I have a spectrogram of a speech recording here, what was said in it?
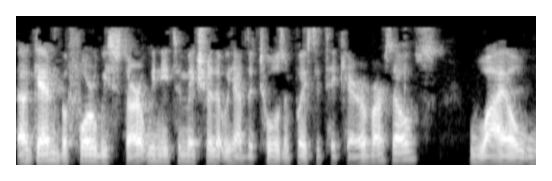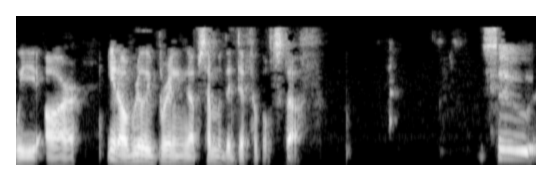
again, before we start, we need to make sure that we have the tools in place to take care of ourselves while we are, you know, really bringing up some of the difficult stuff. So,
